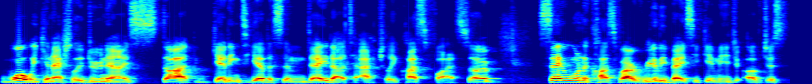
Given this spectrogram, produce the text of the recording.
what we can actually do now is start getting together some data to actually classify. So, say we want to classify a really basic image of just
